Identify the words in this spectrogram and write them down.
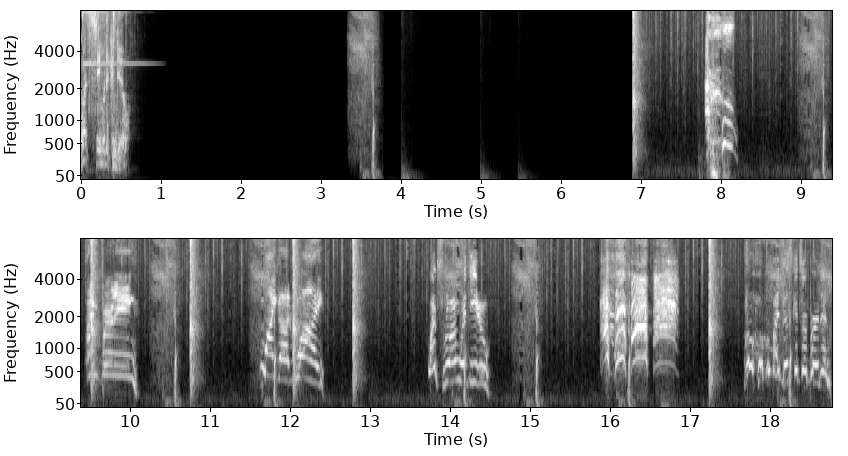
Let's see what it can do. I'm burning! My god, why? What's wrong with you? my biscuits are burning!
